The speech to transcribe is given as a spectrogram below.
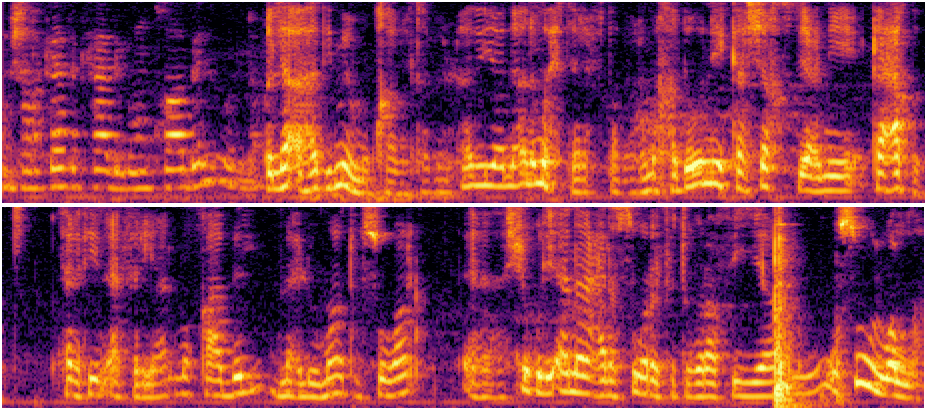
مشاركاتك هذه بمقابل ولا؟ لا هذه مو مقابل طبعا. هذه يعني أنا محترف طبعا. هم أخذوني كشخص يعني كعقد ثلاثين ألف ريال مقابل معلومات وصور. آه، شغلي أنا على الصور الفوتوغرافية وصول والله.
